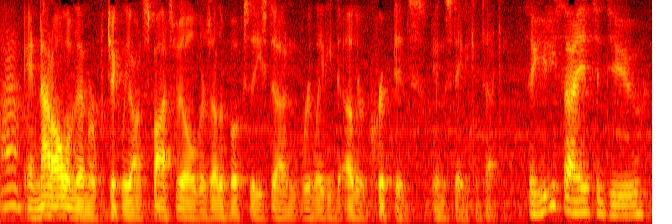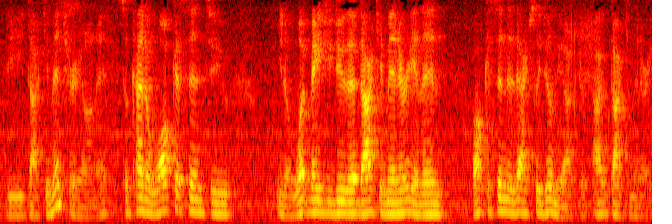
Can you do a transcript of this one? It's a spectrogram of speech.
Wow. And not all of them are particularly on Spottsville. There's other books that he's done relating to other cryptids in the state of Kentucky. So you decided to do the documentary on it. So kind of walk us into, you know, what made you do that documentary, and then walk us into actually doing the doc- uh, documentary.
